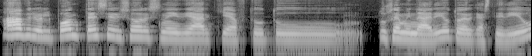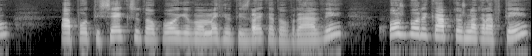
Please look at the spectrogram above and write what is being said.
Αύριο λοιπόν τέσσερις ώρες είναι η διάρκεια αυτού του, του σεμιναρίου, του εργαστηρίου, από τις 6 το απόγευμα μέχρι τις 10 το βράδυ. Πώς μπορεί κάποιος να γραφτεί;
